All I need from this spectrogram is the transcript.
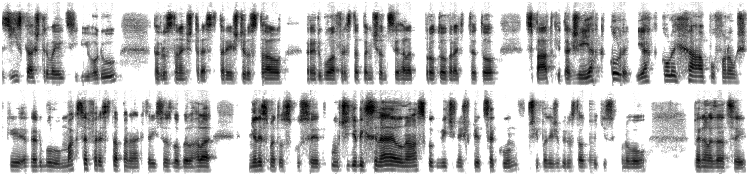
získáš trvající výhodu, tak dostaneš trest. Tady ještě dostal Red Bull a Verstappen šanci, hele, proto vraťte to zpátky. Takže jakkoliv, jakkoliv chápu fanoušky Red Bullu, Maxe Verstappena, který se zlobil, hele, měli jsme to zkusit, určitě bych si najel náskok víc než 5 sekund, v případě, že by dostal 5 sekundovou penalizaci,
